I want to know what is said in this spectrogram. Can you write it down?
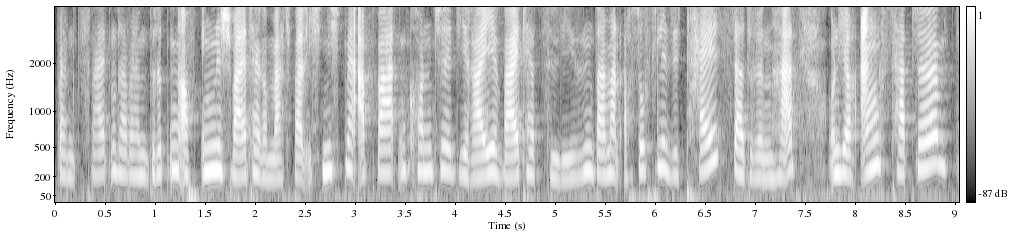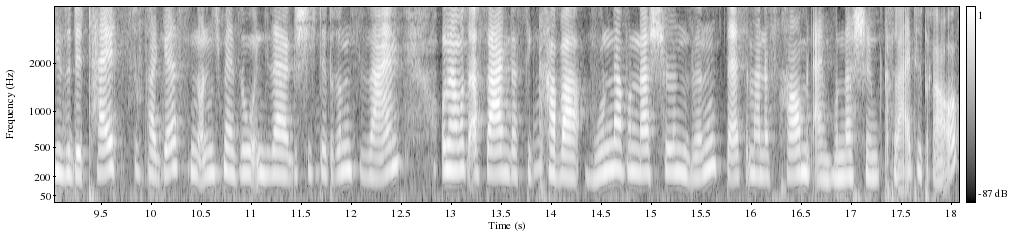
beim zweiten oder beim dritten auf Englisch weitergemacht, weil ich nicht mehr abwarten konnte, die Reihe weiterzulesen, weil man auch so viele Details da drin hat und ich auch Angst hatte, diese Details zu vergessen und nicht mehr so in dieser Geschichte drin zu sein. Und man muss auch sagen, dass die Cover wunder wunderschön sind. Da ist immer eine Frau mit einem wunderschönen Kleid drauf.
